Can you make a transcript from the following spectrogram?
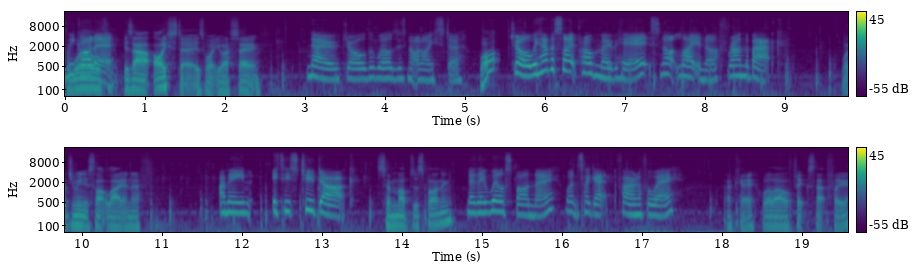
We got it. Is our oyster, is what you are saying. No, Joel, the world is not an oyster. What? Joel, we have a slight problem over here. It's not light enough. Round the back. What do you mean it's not light enough? I mean, it is too dark. So mobs are spawning? No, they will spawn though, once I get far enough away. Okay, well I'll fix that for you.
